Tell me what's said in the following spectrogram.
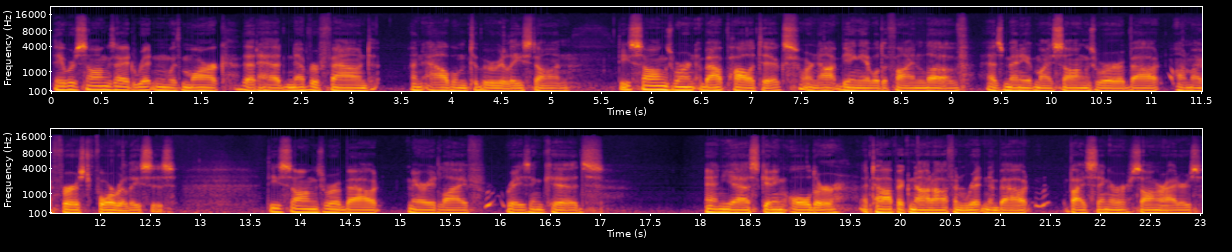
They were songs I had written with Mark that had never found an album to be released on. These songs weren't about politics or not being able to find love, as many of my songs were about on my first four releases. These songs were about married life, raising kids, and yes, getting older, a topic not often written about by singer songwriters.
